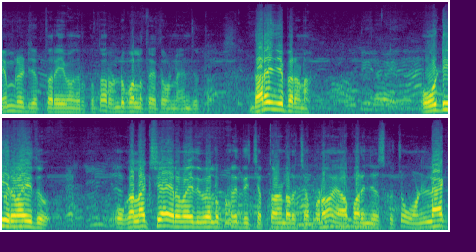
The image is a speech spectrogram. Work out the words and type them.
ఏం రేట్ చెప్తారు ఏమి అనుకుంటారు రెండు బళ్ళతో అయితే ఉన్నాయని చెప్తారు. ధర ఏం చెప్పారన్నా? ఒకటి ఇరవై ఐదు. ఒక లక్ష ఇరవై ఐదు వేల రూపాయలు ఇది చెప్తా ఉన్నారు చెప్పడం. వ్యాపారం చేసుకోవచ్చు. One lakh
